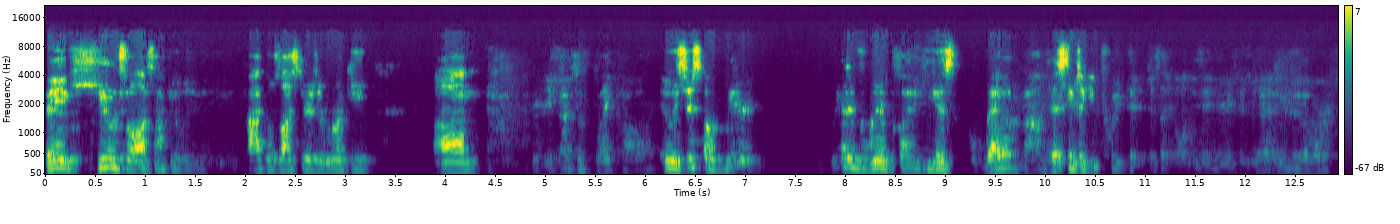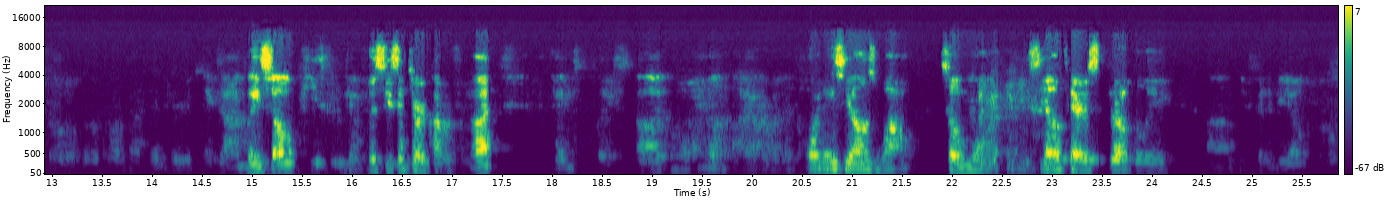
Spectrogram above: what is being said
Big, huge loss after leading the tackles last year as a rookie. Um, Your defensive play caller. it was just a weird, weird, weird play. He just ran out of bounds. It seems like he tweaked it, just like all these injuries. Yeah, usually the worst the contact injuries. Exactly. So he's going to for the season to recover from that. Takes place uh, on IR with a torn ACL as well. So more ACL tears throughout the league. Um, he's going to be out for a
